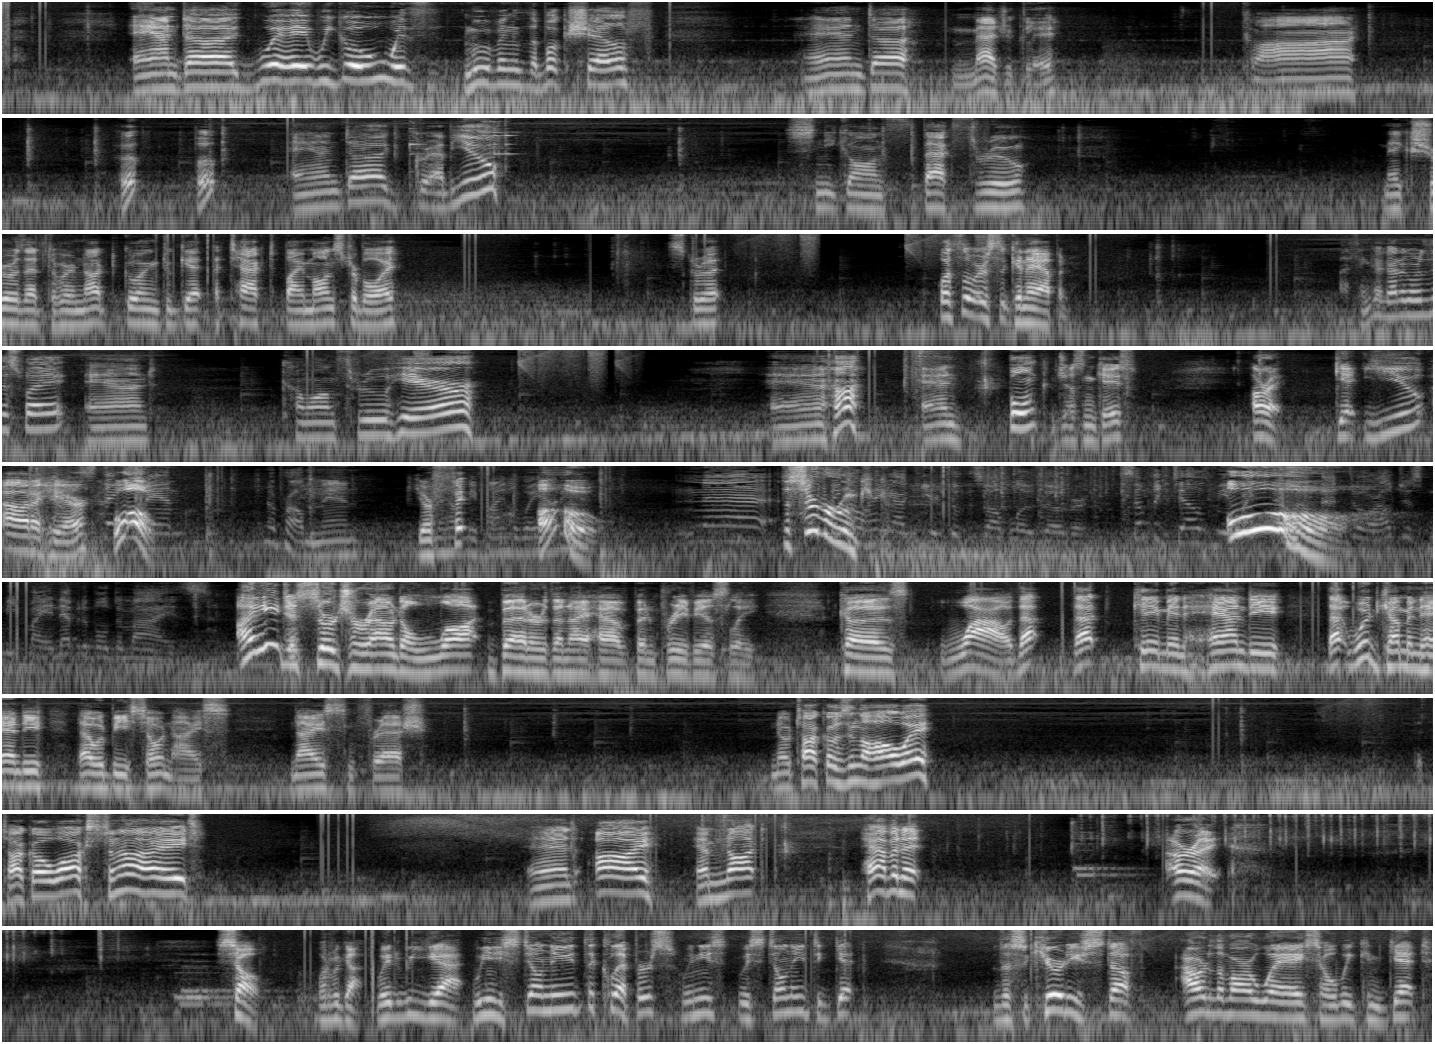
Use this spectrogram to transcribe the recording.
And uh, away we go with moving the bookshelf. And uh, magically, come on, oop, oop, and uh, grab you. Sneak on back through. Make sure that we're not going to get attacked by Monster Boy. Screw it. What's the worst that can happen? I think I gotta go this way and come on through here. And huh, and bonk, just in case. All right, get you out of here. Thanks, Whoa, man. No problem, man. you're Wanna help me fit. find a way out of Oh, Nah. the server room. I'll hang out here till this all blows over. Something tells me. Oh. close that door, I'll just meet my inevitable demise. I need to search around a lot better than I have been previously. Cause wow, that that came in handy. That would come in handy. That would be so nice. Nice and fresh. No tacos in the hallway? The taco walks tonight. And I am not having it. All right. So, what do we got? What do we got? We still need the clippers. We need we still need to get the security stuff out of our way so we can get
